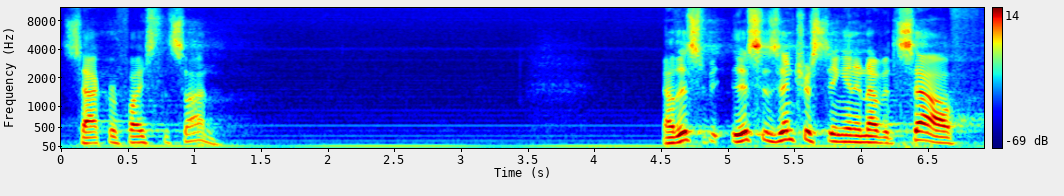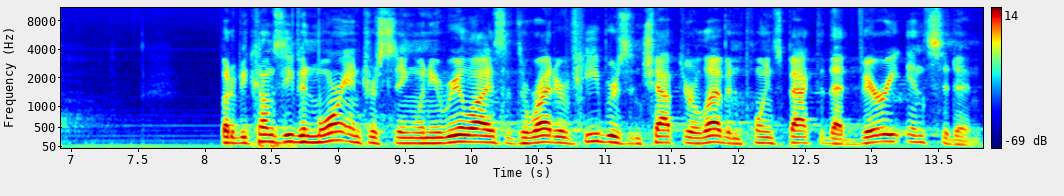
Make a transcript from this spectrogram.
Sacrifice the son. Now, this, this is interesting in and of itself, but it becomes even more interesting when you realize that the writer of Hebrews in chapter 11 points back to that very incident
